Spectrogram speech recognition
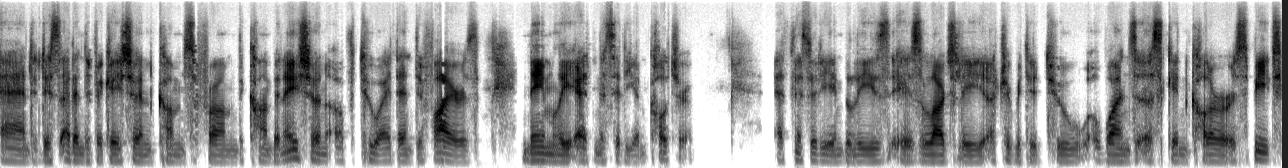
and this identification comes from the combination of two identifiers, namely ethnicity and culture. Ethnicity in Belize is largely attributed to one's skin color or speech,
